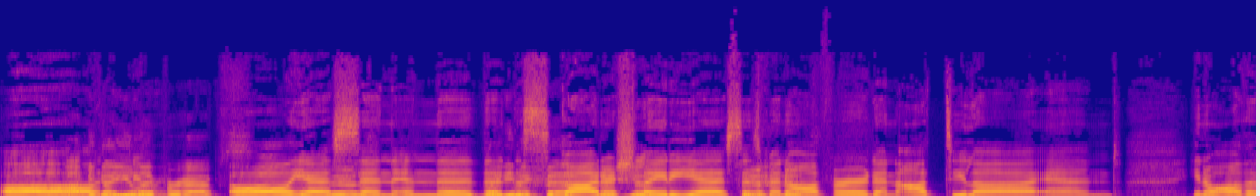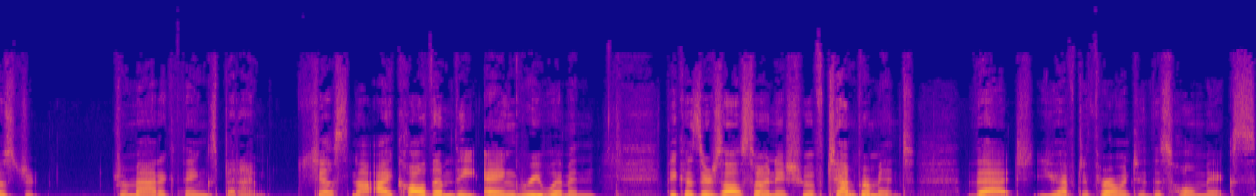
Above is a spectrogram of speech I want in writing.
Oh, Abigaille, perhaps. Oh, yes, yes. and and the the, the Scottish yeah. lady, yes, has been offered, and Attila, and you know all those dr- dramatic things. But I'm just not. I call them the angry women because there's also an issue of temperament that you have to throw into this whole mix.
